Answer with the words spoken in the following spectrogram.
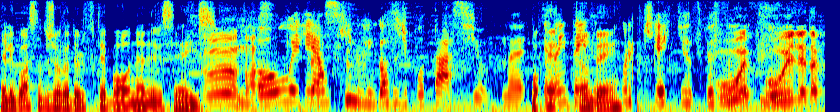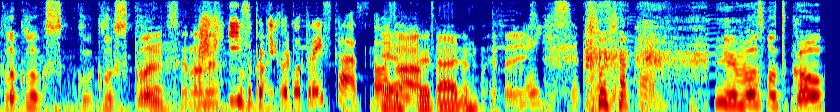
Ele gosta do jogador de futebol, né? Deve ser isso. Oh, nossa, Ou ele é um químico que gosta de potássio, né? Po- Eu é, não entendo também. por que, que as pessoas. Ou, ou ele é da Klu Klux, Klu Klux Klan, sei lá, né? Isso, porque ele colocou três Ks. É, Exato, verdade. É uma é referência. isso. Irmãos.com,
